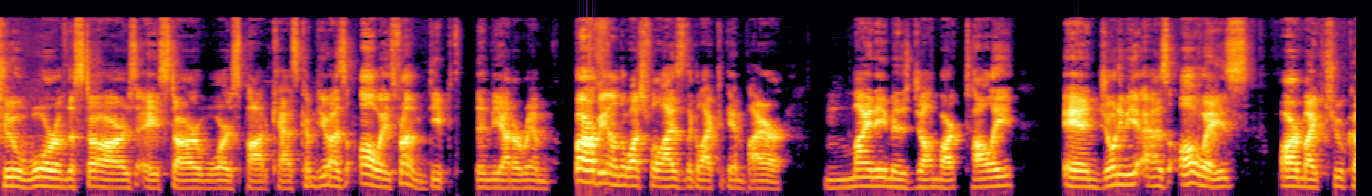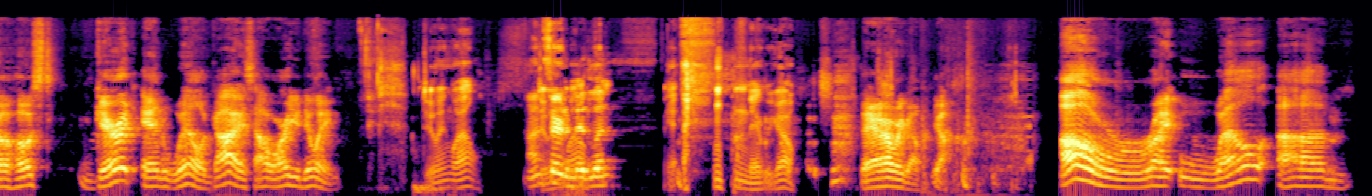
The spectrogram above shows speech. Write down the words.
to War of the Stars, a Star Wars podcast. Come to you as always from deep in the Outer Rim, far beyond the watchful eyes of the Galactic Empire. My name is John Mark Tolley, and joining me as always are my two co-hosts, Garrett and Will. Guys, how are you doing? Doing well. I'm Doing fair to well. Midland. Yeah. there we go. There we go. Yeah. All right. Well, um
